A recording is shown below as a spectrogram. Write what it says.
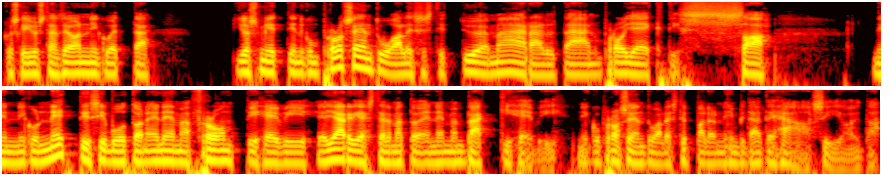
Koska justhan se on niin kuin, että jos miettii niin kuin prosentuaalisesti työmäärältään projektissa, niin, niin kuin nettisivut on enemmän frontti-heavy ja järjestelmät on enemmän back-heavy, niin kuin prosentuaalisesti paljon niihin pitää tehdä asioita.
